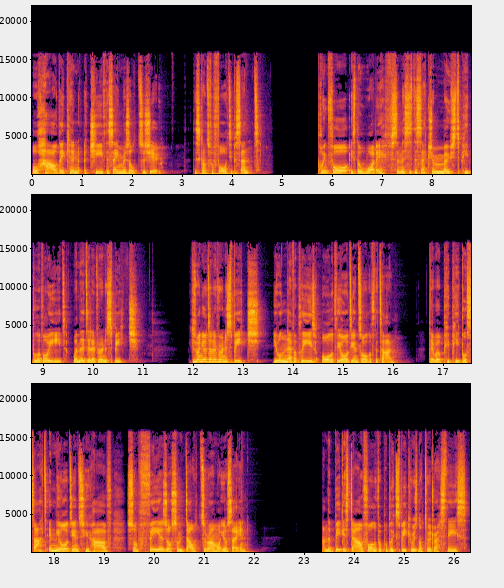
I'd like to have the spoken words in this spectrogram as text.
or how they can achieve the same results as you. This counts for 40%. Point four is the what ifs, and this is the section most people avoid when they're delivering a speech. Because when you're delivering a speech, you will never please all of the audience all of the time. There will be people sat in the audience who have some fears or some doubts around what you're saying. And the biggest downfall of a public speaker is not to address these.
